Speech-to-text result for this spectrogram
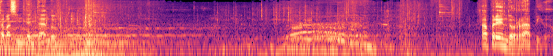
Estabas intentando. Aprendo rápido.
